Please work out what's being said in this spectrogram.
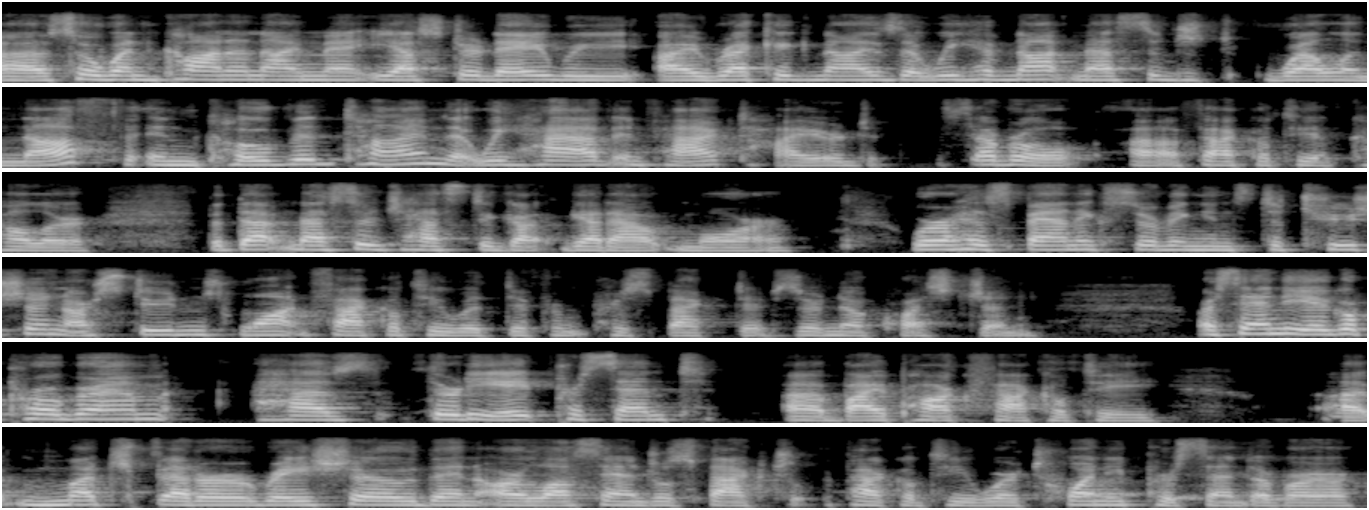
Uh, so when Khan and I met yesterday, we I recognized that we have not messaged well enough in COVID time that we have in fact hired several uh, faculty of color, but that message has to get out more. We're a Hispanic serving institution. Our students want faculty with different perspectives, there's no question. Our San Diego program has 38% uh, BIPOC faculty, uh, much better ratio than our Los Angeles fac faculty, where 20% of our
